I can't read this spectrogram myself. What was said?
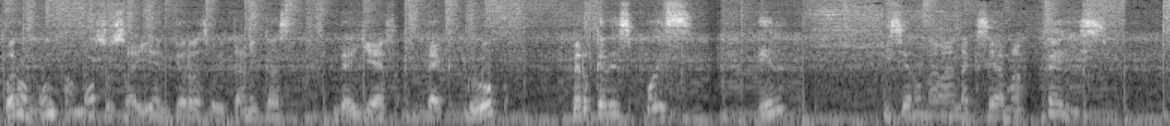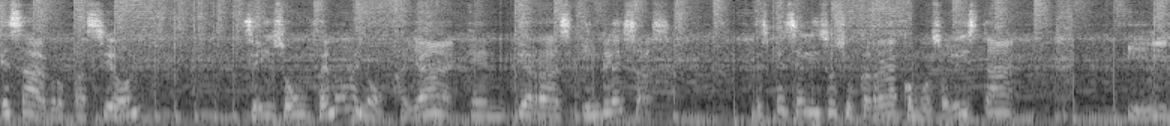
fueron muy famosos ahí en tierras británicas de Jeff Beck Group, pero que después él hicieron una banda que se llama Face. Esa agrupación se hizo un fenómeno allá en tierras inglesas. Después él hizo su carrera como solista y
